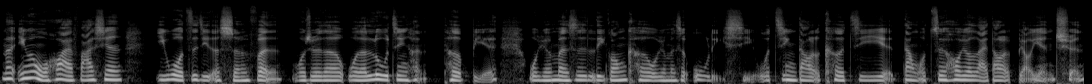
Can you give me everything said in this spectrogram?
那因为我后来发现，以我自己的身份，我觉得我的路径很特别。我原本是理工科，我原本是物理系，我进到了科技业，但我最后又来到了表演圈。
